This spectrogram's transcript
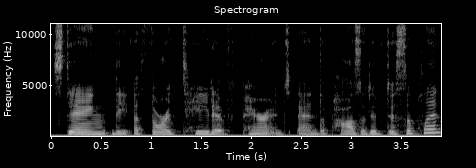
staying the authoritative parent and the positive discipline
